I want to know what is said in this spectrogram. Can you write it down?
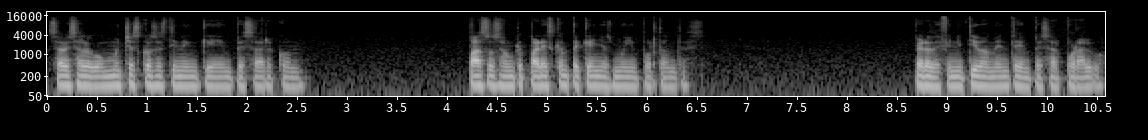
¿Sabes algo? Muchas cosas tienen que empezar con pasos, aunque parezcan pequeños, muy importantes. Pero definitivamente empezar por algo.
